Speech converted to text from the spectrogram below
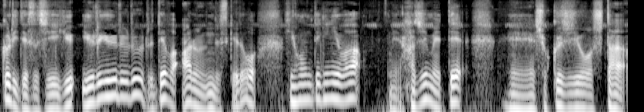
くりですし、ゆ、るゆるルールではあるんですけど、基本的には、初めて、えー、食事をした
